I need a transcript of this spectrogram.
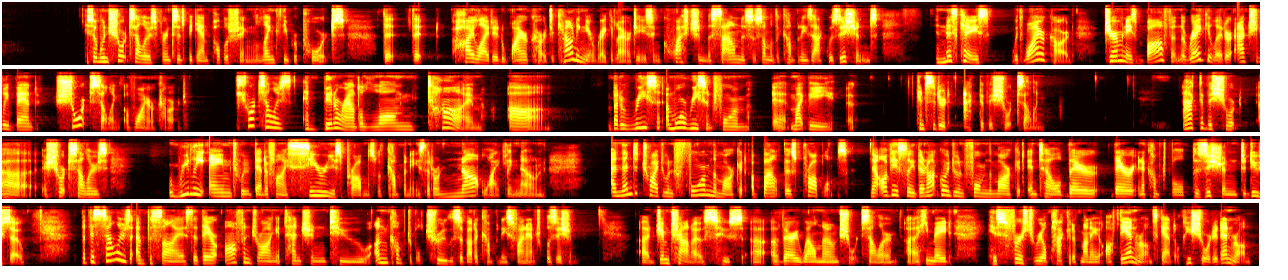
so, when short sellers, for instance, began publishing lengthy reports highlighted Wirecard's accounting irregularities and questioned the soundness of some of the company's acquisitions. In this case, with Wirecard, Germany's BaFin, the regulator, actually banned short selling of Wirecard. Short sellers have been around a long time, um, but a recent, a more recent form uh, might be uh, considered activist short selling. Activist short uh, short sellers really aim to identify serious problems with companies that are not widely known and then to try to inform the market about those problems. Now, obviously, they're not going to inform the market until they're they're in a comfortable position to do so. But the sellers emphasize that they are often drawing attention to uncomfortable truths about a company's financial position. Uh, Jim Chanos, who's uh, a very well known short seller, uh, he made his first real packet of money off the Enron scandal. He shorted Enron.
